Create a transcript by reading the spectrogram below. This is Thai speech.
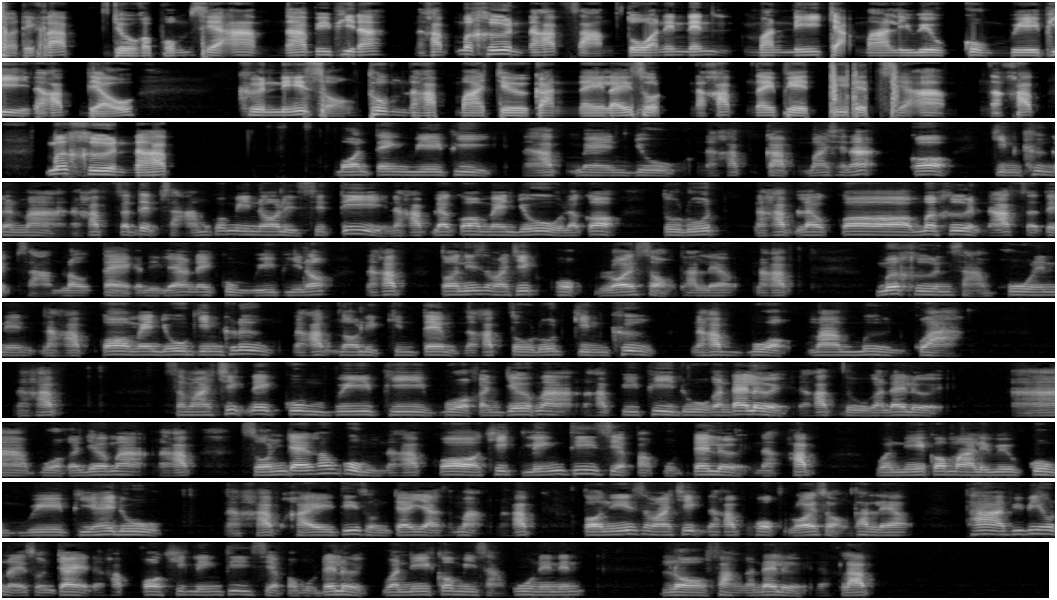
สวัสดีครับ อยู่กับผมเสียอ้ามนะพี่พี่นะนะครับ เมื่อคืนนะครับสามตัวเน้นๆวันนี้จะมารีวิวกลุ่ม VP นะครับ เดี๋ยวคืนนี้สองทุ่มนะครับ มาเจอกันในไลฟ์สดนะครับ ในเพจทีเด็ดเสียอ้ามนะครับ เมื่อคืนนะครับบอลเต็ง VP นะครับแมนยูนะครับกลับมาชนะก็กินครึ่งกันมานะครับสเต็ปสามก็มีนอริ t ซิตี้นะครับแล้วก็แมนยูแล้วก็ตูรูท นะครับ แล้วก็เมื่อคืนนะครับสเต็ปสามเราแตกกันอีกแล้วในกลุ่ม VP เนาะนะครับ ตอนนี้สมาชิก 602ท่านแล้วนะครับ เมื่อคืน 3 คู่เน้นๆนะครับ ก็แมนยูกินครึ่งนะครับนอริ t กินเต็มนะครับ ตูรูทกินครึ่งนะครับ บวกมาหมื่นกว่านะครับสมาชิกในกลุ่ม VP บวกกันเยอะมากนะครับ VP ดูกันได้เลยนะครับ ดูกันได้เลย อ่าบวกกันเยอะมากนะครับ สนใจเข้ากลุ่มนะครับ ก็คลิกลิงก์ที่เสียบปักหมุดได้เลยนะครับ วันนี้ก็มารีวิวกลุ่ม VP ให้ดูนะครับ ใครที่สนใจอยากสมัครนะครับ ตอนนี้สมาชิกนะครับ 602 ท่านแล้ว ถ้าพี่ๆคนไหนสนใจนะครับ ก็คลิกลิงก์ที่เสียบปักหมุดได้เลย วันนี้ก็มี 3 คู่เน้นๆรอฟังกันได้เลยนะครับ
